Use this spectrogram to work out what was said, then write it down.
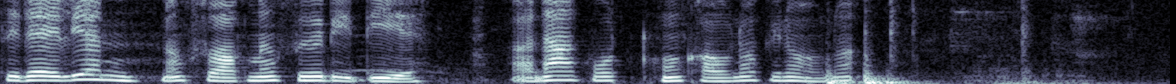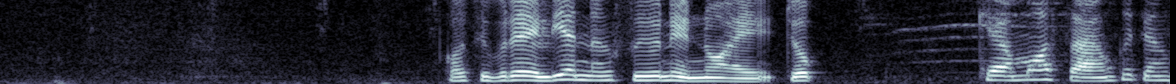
สิได้เรียนหนังสอกหนังสือดีๆอนาคตของเขาเนาะพี่น้องเนาะเขาสิบ่ได้เรียนหนังสือหน่อยๆจบ แค่มสามคือจัง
